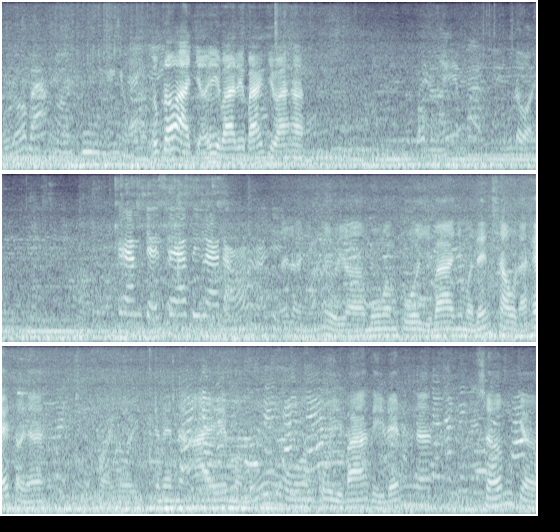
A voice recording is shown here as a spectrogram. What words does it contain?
Hồi đó bán ờ, cua nhỏ nhỏ. Lúc đó ai chở gì ba đi bán gì ba ha? Này em đúng rồi cái anh chạy xe tira đỏ hả chị? Đây là những người ờ, mua mâm cua gì ba nhưng mà đến sau đã hết rồi nha. Mọi người cho nên là ai mà muốn mua mâm cua gì ba thì đến ờ, sớm chờ.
